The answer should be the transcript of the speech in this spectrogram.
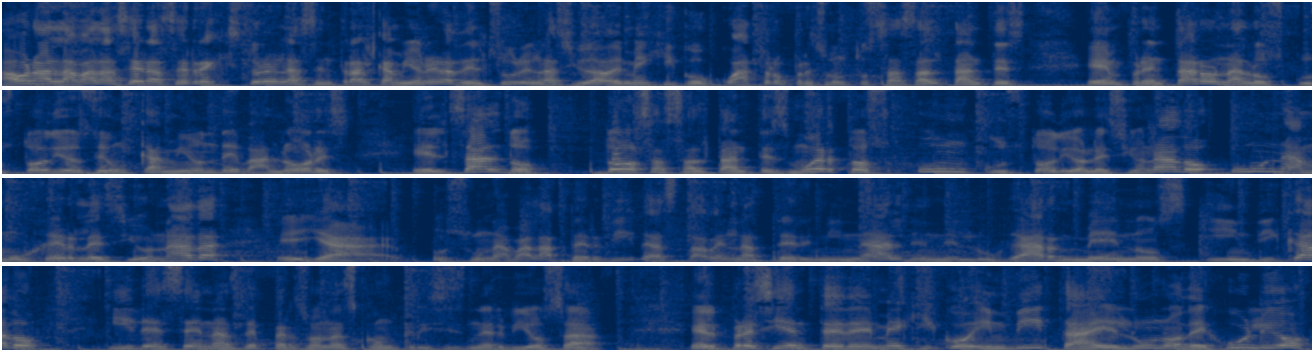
Ahora la balacera se registró en la central camionera del sur en la Ciudad de México. Cuatro presuntos asaltantes enfrentaron a los custodios de un camión de valores. El saldo, dos asaltantes muertos, un custodio lesionado, una mujer lesionada. Ella, pues una bala perdida, estaba en la terminal en el lugar menos indicado y decenas de personas con crisis nerviosa. El presidente de México invita el 1 de julio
